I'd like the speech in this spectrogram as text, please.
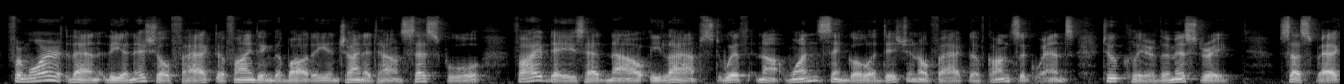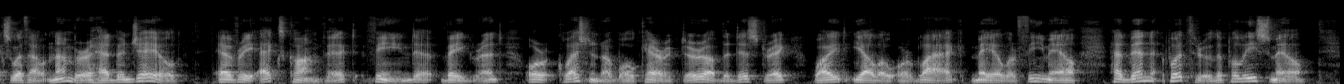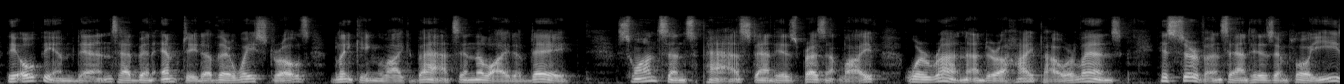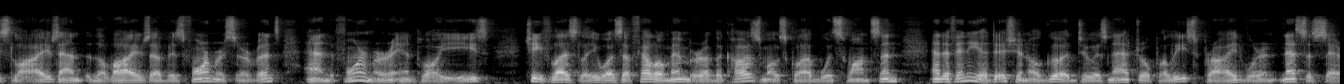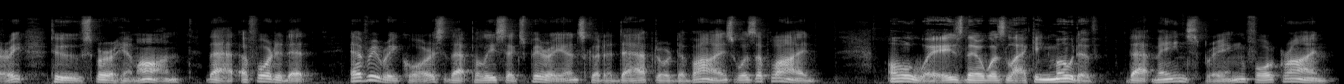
For more than the initial fact of finding the body in Chinatown's cesspool, five days had now elapsed with not one single additional fact of consequence to clear the mystery. Suspects without number had been jailed. Every ex convict, fiend, vagrant, or questionable character of the district, white, yellow, or black, male or female, had been put through the police mill. The opium dens had been emptied of their wastrels, blinking like bats in the light of day. Swanson's past and his present life were run under a high power lens. His servants' and his employees' lives and the lives of his former servants and former employees Chief Leslie was a fellow member of the Cosmos Club with Swanson, and if any additional good to his natural police pride were necessary to spur him on, that afforded it. Every recourse that police experience could adapt or devise was applied. Always there was lacking motive that mainspring for crime.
